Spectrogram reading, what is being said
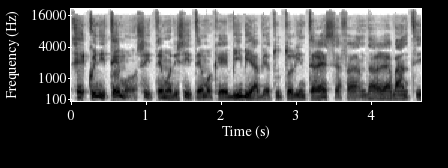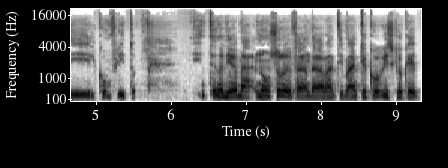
E quindi temo, sì, temo di sì, temo che Bibi abbia tutto l'interesse a far andare avanti il conflitto intendo dire, ma non solo di fare andare avanti, ma anche col rischio che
